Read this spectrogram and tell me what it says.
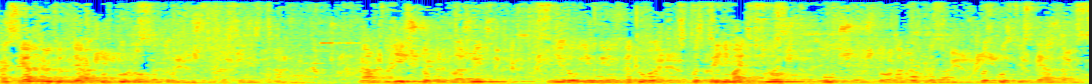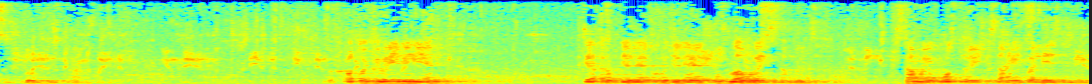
Россия открыта для культурного сотрудничества со всеми странами. Нам есть что предложить миру, и мы готовы воспринимать все лучшее, что накоплено в искусстве театра других стран. В потоке времени театр выделяет узловые события самые острые и самые болезненные.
